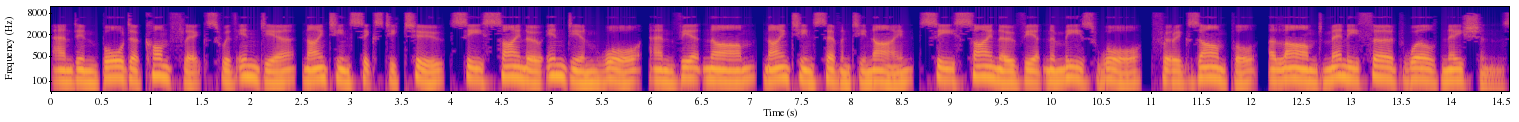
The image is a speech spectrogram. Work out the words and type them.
and in border conflicts with India 1962 see Sino-Indian War and Vietnam 1979 see Sino-Vietnamese War, for example, alarmed many Third World nations.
